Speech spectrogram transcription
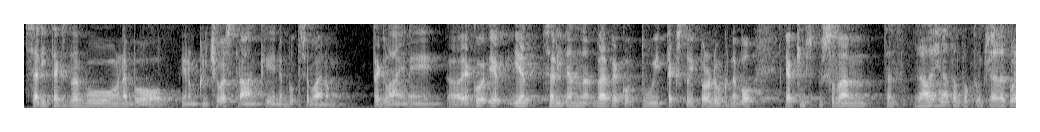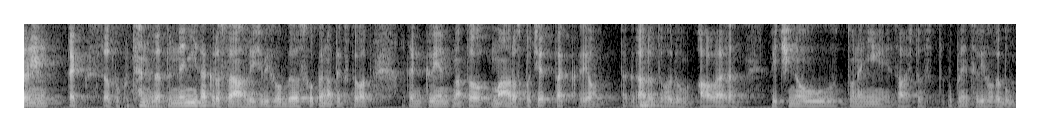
celý text webu, nebo jenom klíčové stránky, nebo třeba jenom tagliny, eh, jako je, je celý ten web jako tvůj textový produkt, nebo jakým způsobem ten Záleží na tom, pokud ten text, pokud ten web není tak rozsáhlý, že bych ho byl schopen natextovat a ten klient na to má rozpočet, tak jo, tak rád hmm. do toho jdu, ale většinou to není záležitost úplně celého webu.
